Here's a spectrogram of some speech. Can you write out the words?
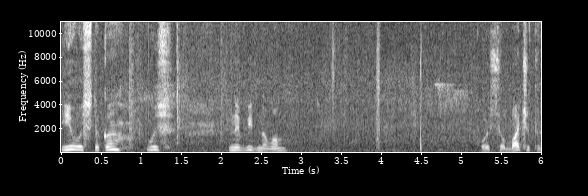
І ось така, ось не видно вам. Ось о, бачите?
